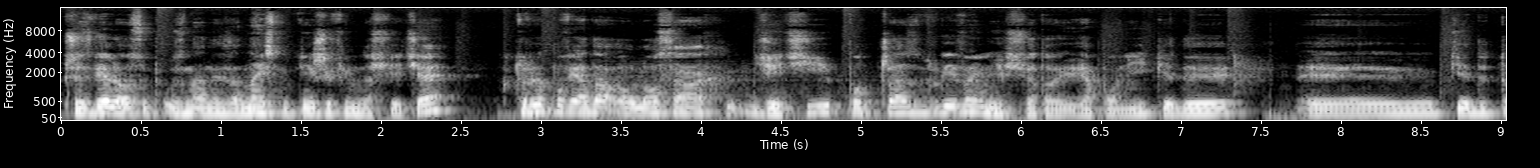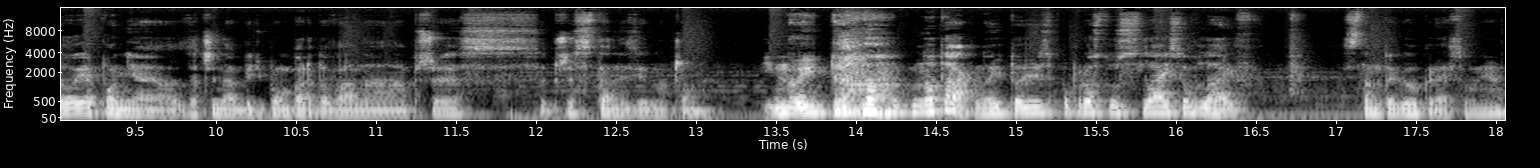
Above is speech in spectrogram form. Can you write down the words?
przez wiele osób uznany za najsmutniejszy film na świecie, który opowiada o losach dzieci podczas II wojny światowej w Japonii, kiedy, kiedy to Japonia zaczyna być bombardowana przez, przez Stany Zjednoczone. No i to, no tak, no i to jest po prostu slice of life z tamtego okresu, nie?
